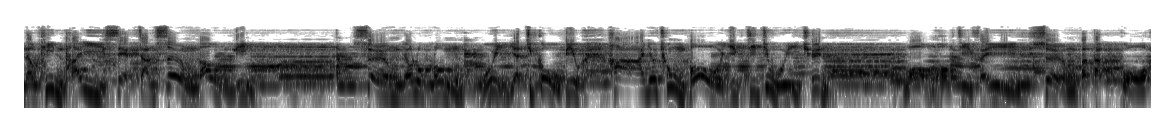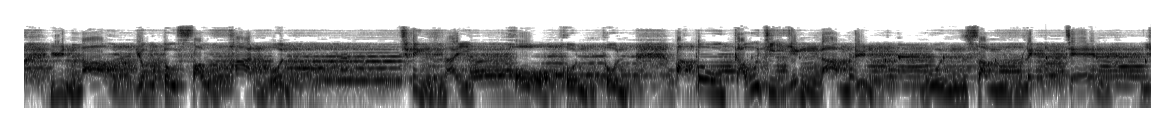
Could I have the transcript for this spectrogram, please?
然后天体石阵相勾连。上有六龙回日之高标，下有冲波逆折之回川。黄河之飞尚不得过，猿猱欲到受攀援。青泥河盘盘，百步九折迎岩峦。满心力井仰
